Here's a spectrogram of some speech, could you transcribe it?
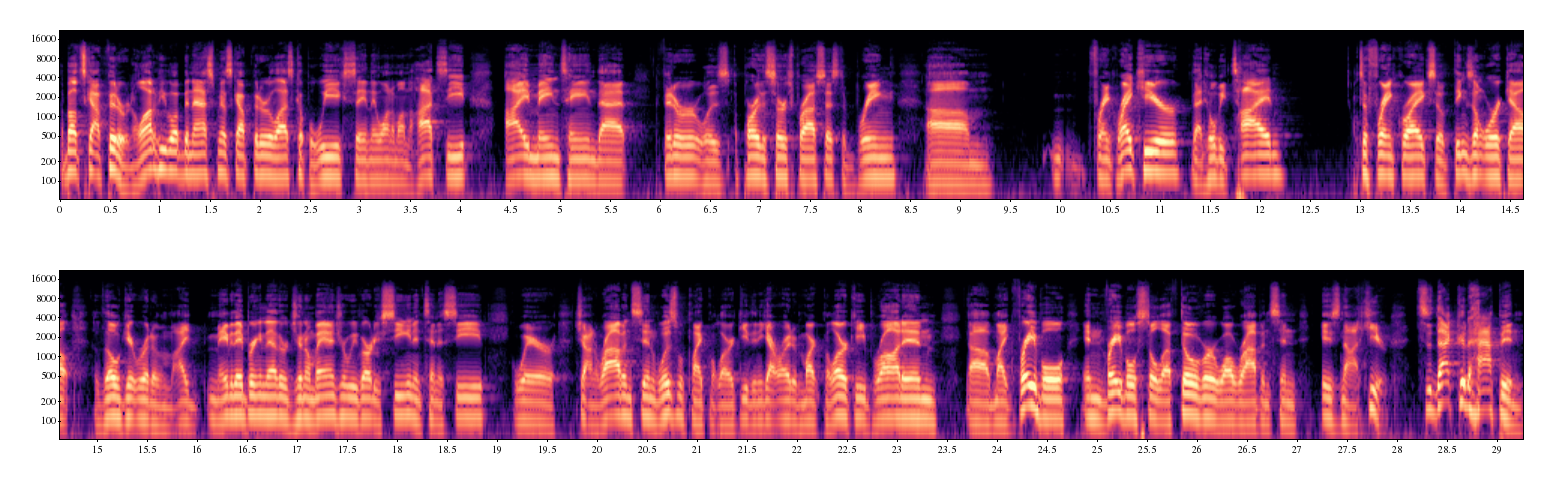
about Scott Fitter. And a lot of people have been asking about Scott Fitter the last couple weeks, saying they want him on the hot seat. I maintain that Fitter was a part of the search process to bring um, Frank Reich here, that he'll be tied to Frank Reich. So if things don't work out, they'll get rid of him. I maybe they bring another general manager. We've already seen in Tennessee where Jon Robinson was with Mike Mularkey. Then he got rid of Mike Mularkey, brought in uh, Mike Vrabel, and Vrabel's still left over while Robinson is not here. So that could happen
